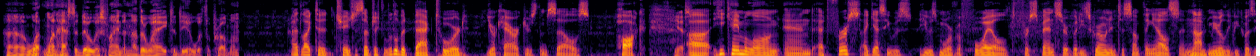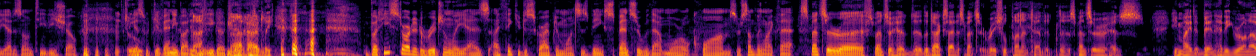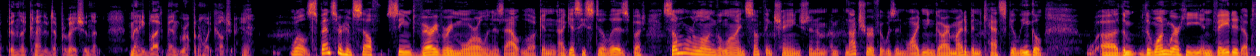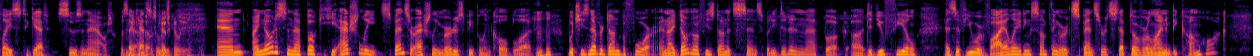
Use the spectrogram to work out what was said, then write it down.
Uh, what one has to do is find another way to deal with the problem. I'd like to change the subject a little bit back toward your characters themselves. Hawk. Yes. Uh, he came along, and at first, I guess he was he was more of a foil for Spenser, but he's grown into something else, and not Mm-hmm. merely because he had his own TV show, which I guess would give anybody not, an ego trip. not hardly. But he started originally as I think you described him once as being Spenser without moral qualms, or something like that. Spenser, uh, if Spenser had uh, the dark side of Spenser, racial pun intended. Uh, Spenser has, he might have been had he grown up in the kind of deprivation that many black men grew up in a white culture. Yeah. Well, Spenser himself seemed very, very moral in his outlook, and I guess he still is. But somewhere along the line, something changed, and I'm, I'm not sure if it was in Widening Gyre, might have been Catskill Eagle, uh, the the one where he invaded a place to get Susan out. Was that yeah, Catskill that was Eagle? Catskill Eagle. yeah. And I noticed in that book, he actually Spenser actually murders people in cold blood, Mhm. which he's never done before. And I don't know if he's done it since, but he did it in that book. Uh, did you feel as if you were violating something, or Spenser had stepped over a line and become Hawk?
